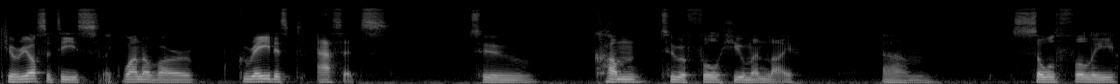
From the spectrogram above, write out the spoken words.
curiosity is like one of our greatest assets to come to a full human life, um, soulfully,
